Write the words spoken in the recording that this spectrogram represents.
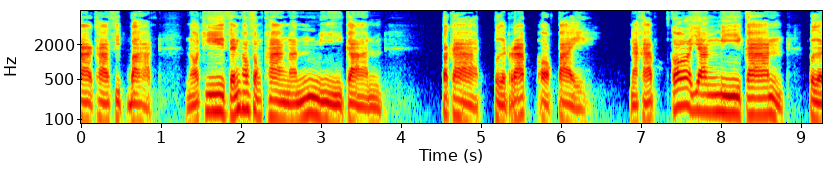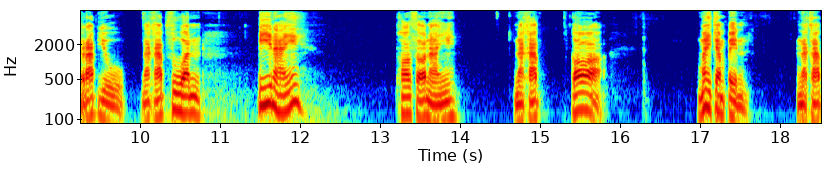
ราคา 10 บาทเนาะที่แสงทองสองทางนั้นมีการประกาศเปิดรับออกไปนะครับ ก็ยังมีการเปิดรับอยู่นะครับ ส่วนปีไหนพศไหนนะครับ ก็ไม่จำเป็นนะครับ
